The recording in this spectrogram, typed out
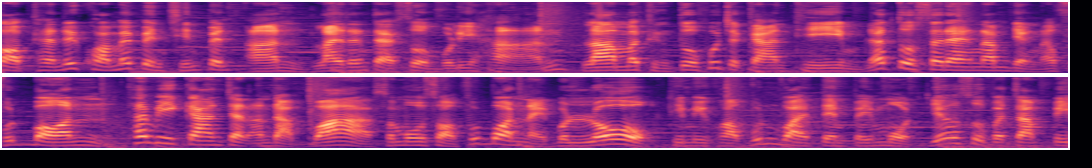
ตอบแทนด้วยความไม่เป็นชิ้นเป็นอันไล่ตั้งแต่ส่วนบริหารลามมาถึงตัวผู้จัดการทีม และตัวแสดงนำอย่างนักฟุตบอล ถ้ามีการจัดอันดับว่าสโมสรฟุตบอลไหนบนโลกที่มีความวุ่นวายเต็มไปหมดเยอะสุดประจำปี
